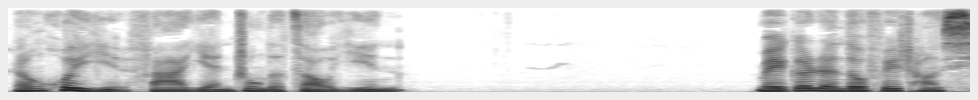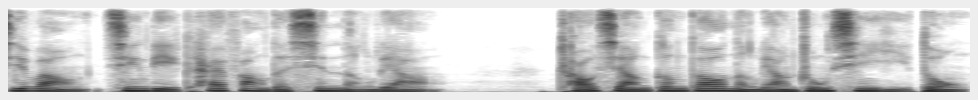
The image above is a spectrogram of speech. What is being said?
仍会引发严重的噪音。每个人都非常希望经历开放的新能量，朝向更高能量中心移动。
